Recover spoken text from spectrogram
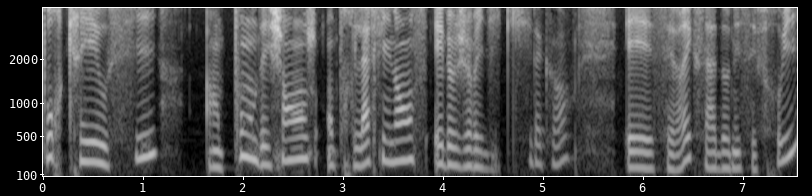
pour créer aussi un pont d'échange entre la finance et le juridique. D'accord. Et c'est vrai que ça a donné ses fruits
